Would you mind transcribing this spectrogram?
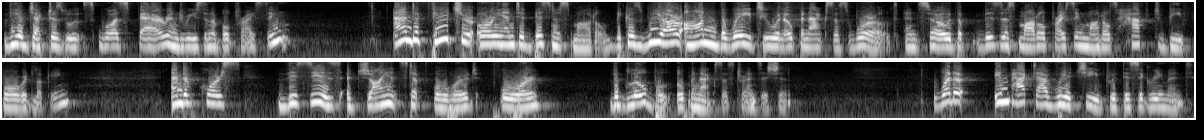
The objective was, was fair and reasonable pricing and a future oriented business model because we are on the way to an open access world. And so the business model, pricing models have to be forward looking. And of course, this is a giant step forward for the global open access transition. What a, impact have we achieved with this agreement?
